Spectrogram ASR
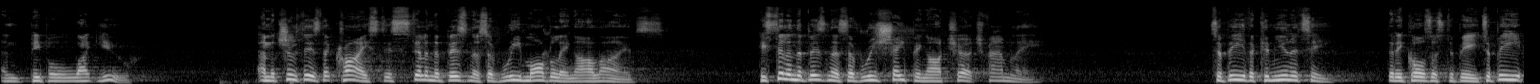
and people like you. And the truth is that Christ is still in the business of remodeling our lives. He's still in the business of reshaping our church family to be the community that He calls us to be, to be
